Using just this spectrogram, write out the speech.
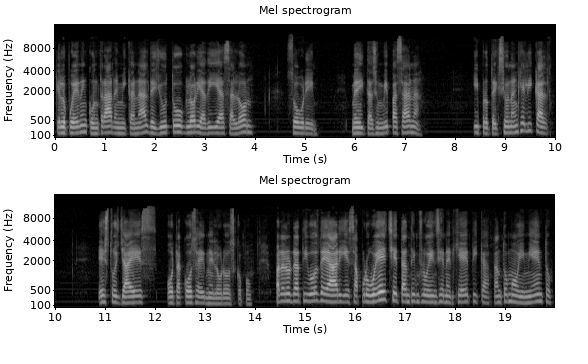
que lo pueden encontrar en mi canal de YouTube Gloria Díaz Salón sobre meditación vipassana, y protección angelical, esto ya es otra cosa en el horóscopo. Para los nativos de Aries, aproveche tanta influencia energética, tanto movimiento,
